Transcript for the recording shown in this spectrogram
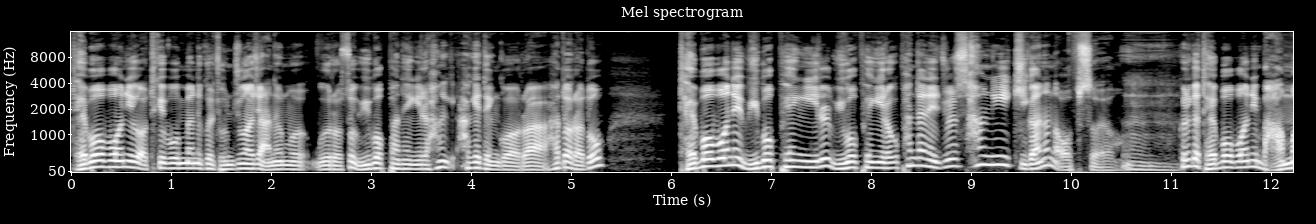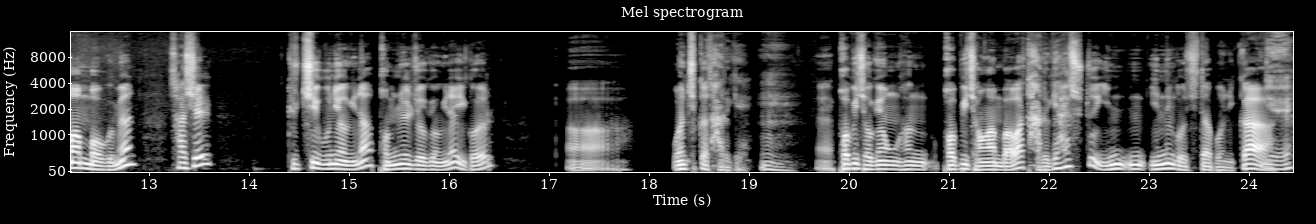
대법원이 어떻게 보면 그걸 존중하지 않음으로써 위법한 행위를 하- 하게 된 거라 하더라도 대법원의 위법 행위를 위법 행위라고 판단해 줄 상위 기관은 없어요. 음. 그러니까 대법원이 마음만 먹으면 사실 규칙 운영이나 법률 적용이나 이걸 아, 원칙과 다르게 음. 예, 법이 적용한 법이 정한 바와 다르게 할 수도 있, 는 것이다 보니까 예.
